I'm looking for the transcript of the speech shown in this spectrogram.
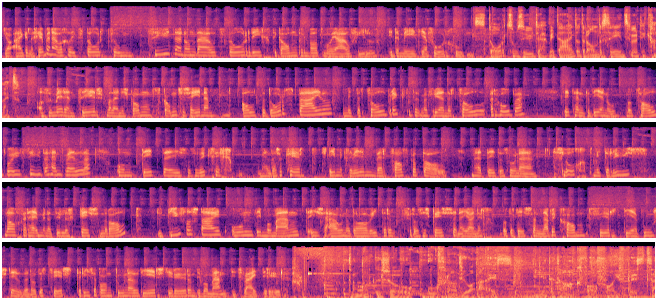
Ja, eigentlich eben auch ein bisschen das Tor zum Süden und auch das Tor Richtung Andermatt, wo ja auch viel in den Medien vorkommt. Das Tor zum Süden mit der ein oder anderen Sehenswürdigkeit. Also wir haben zuerst mal einen ganz, ganz schönen alten Dorfteil mit der Zollbrücke. Dort hat man früher einen Zoll erhoben. Dort haben die noch, noch gezahlt, die in Süden haben wollen. Und dort ist also wirklich, wir haben auch schon gehört, die Stimmung wie im Verzaskatal. Man hat dort so eine Schlucht mit der Rüss. Nachher haben wir natürlich Gessener Alp, der Teufelstein und im Moment ist auch noch da wieder, für das ist Gessen ja eigentlich, oder auch bekannt für die Baustellen, oder? Zuerst der Eisenbahntunnel, die erste Röhre und im Moment die zweite Röhre. Die Morgenshow auf Radio 1. Jeden Tag von 5 bis 10.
